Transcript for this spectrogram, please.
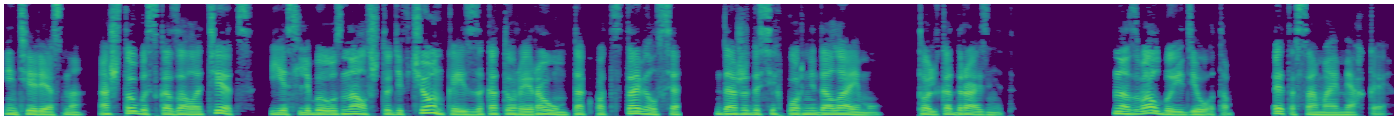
Интересно, а что бы сказал отец, если бы узнал, что девчонка, из-за которой Раум так подставился, даже до сих пор не дала ему, только дразнит? Назвал бы идиотом. Это самое мягкое.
